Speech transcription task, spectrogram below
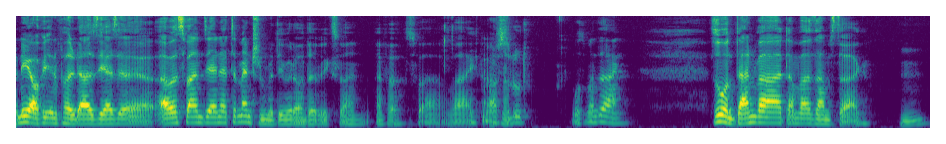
Nee, auf jeden Fall da sehr, sehr. Aber es waren sehr nette Menschen, mit denen wir da unterwegs waren. Einfach, es war, war echt Ordnung, Absolut. Muss man sagen. So, und dann war, dann war Samstag. Mhm.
